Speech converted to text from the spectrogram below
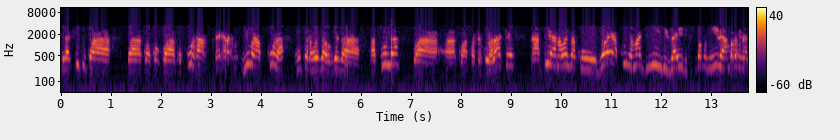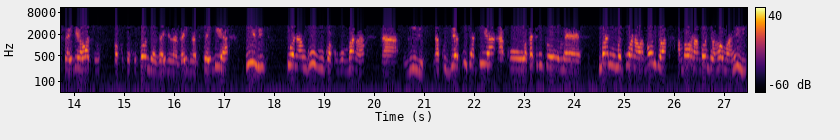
kila siku kwa kwa kwa, kwa, kwa kukula. Nyuma ya kukula mtu anaweza ongeza matunda kwa kwa kwa chakula lake, na pia anaweza kuzoea kunywa maji mingi zaidi, kwa sababu ni ile ambayo inasaidia watu kwa zaidi na zaidi, na kusaidia ili tuwe na nguvu kwa kugombana na mili na kujiepusha pia na ku, wakati mtu ume umekuwa na wagonjwa ambao wanagonjwa homa hili,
